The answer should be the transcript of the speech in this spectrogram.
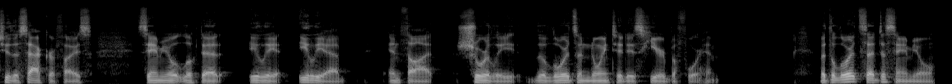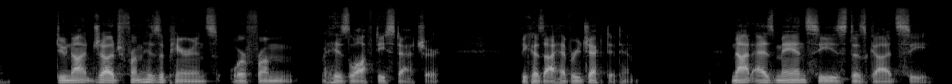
to the sacrifice, Samuel looked at Eliab and thought, Surely the Lord's anointed is here before him. But the Lord said to Samuel, Do not judge from his appearance or from his lofty stature, because I have rejected him. Not as man sees does God see,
